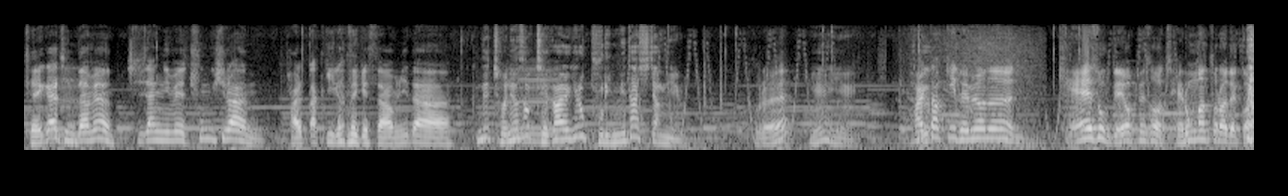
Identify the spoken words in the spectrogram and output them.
제가 음. 진다면 시장님의 충실한 발닦기가 되겠사옵니다. 근데 저 녀석 음. 제가 알기로 불입니다, 시장님. 그래? 예, 예. 발닦기 되면은 계속 내 옆에서 재롱만 떨어야 될 거야.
